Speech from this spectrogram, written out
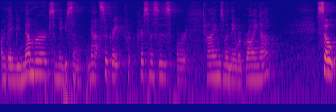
or they remember some maybe some not so great Christmases or times when they were growing up. So,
